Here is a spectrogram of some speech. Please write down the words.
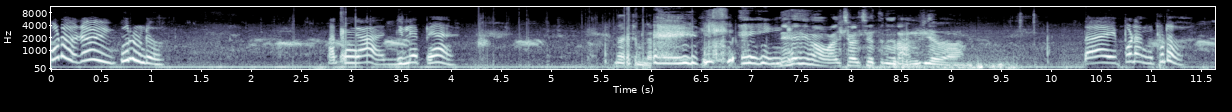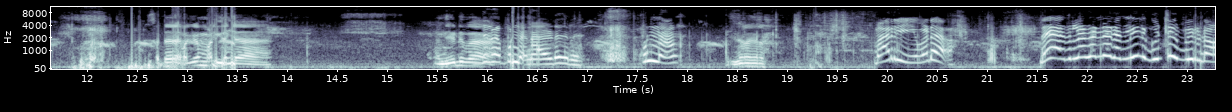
போடு போடுண்டு பாத்துங்க ஜிலேபி டேய் வலிச்சு வலிச்சு எடுத்துனுக்குறான் அங்கேயாவா டேய் போடு அங்க போடு சட்டை வகை மாட்டேங்குதுடா அந்த எடுவா புண்ணா? நான் எடுக்கிறேன். புண்ணா? இதில் இதில் மாறி வடா டேய் அதுல வேணா மீன் குச்சி போயிருடா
